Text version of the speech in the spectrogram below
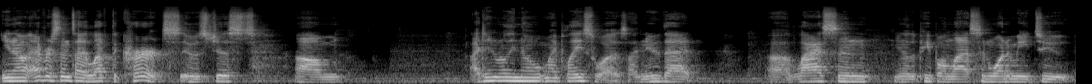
you know, ever since I left the Curts, it was just um, I didn't really know what my place was. I knew that uh, Lassen, you know, the people in Lassen wanted me to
